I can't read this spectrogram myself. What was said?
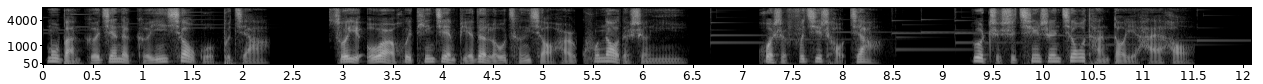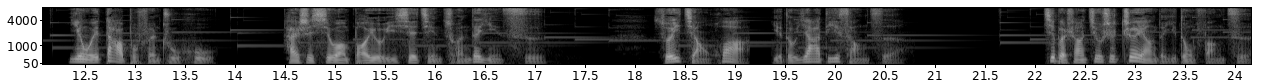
木板隔间的隔音效果不佳，所以偶尔会听见别的楼层小孩哭闹的声音，或是夫妻吵架。若只是轻声交谈，倒也还好，因为大部分住户还是希望保有一些仅存的隐私，所以讲话也都压低嗓子。基本上就是这样的一栋房子。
